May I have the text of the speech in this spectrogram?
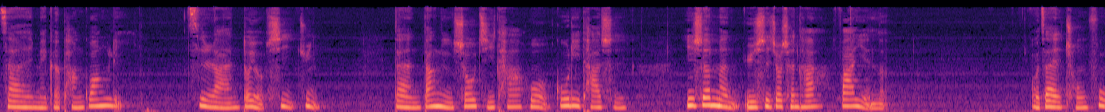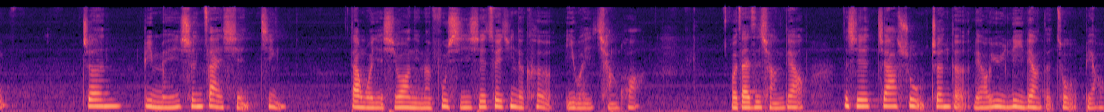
在每个膀胱里，自然都有细菌，但当你收集它或孤立它时，医生们于是就称它发炎了。我再重复，真并没身在险境，但我也希望你们复习一些最近的课，以为强化。我再次强调，那些加速真的疗愈力量的坐标，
